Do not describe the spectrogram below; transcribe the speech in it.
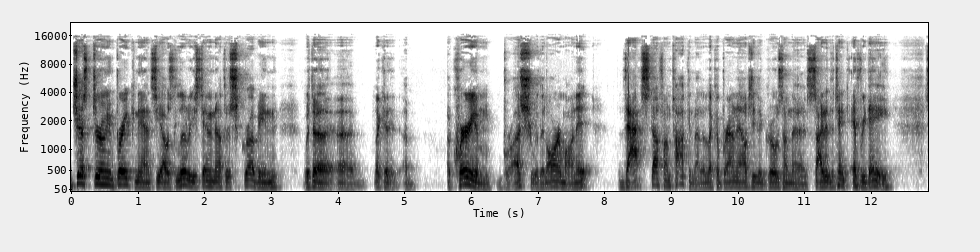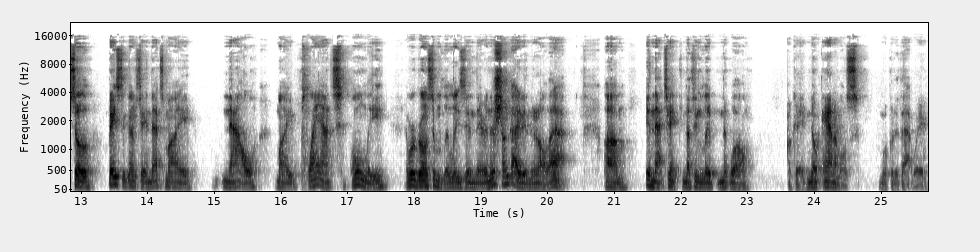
just during break, Nancy, I was literally standing out there scrubbing with a, a like a, a aquarium brush with an arm on it. That stuff I'm talking about, like a brown algae that grows on the side of the tank every day. So basically, I'm saying that's my now my plant only, and we're growing some lilies in there, and there's shungite in there and all that um, in that tank. Nothing live well, okay, no animals. We'll put it that way.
